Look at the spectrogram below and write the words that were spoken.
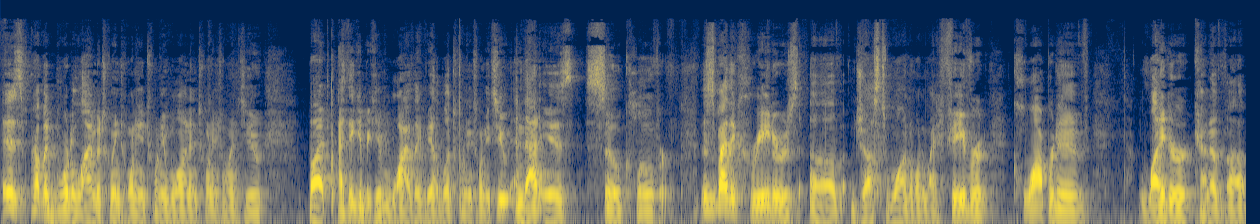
is probably borderline between 2021 and 2022 but I think it became widely available in 2022, and that is So Clover. This is by the creators of Just One, one of my favorite cooperative, lighter, kind of uh,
